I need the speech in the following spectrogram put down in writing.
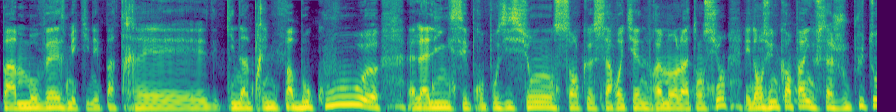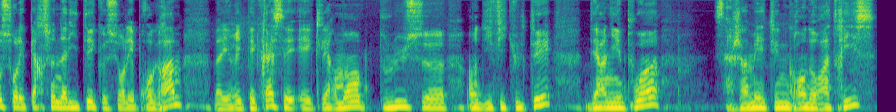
pas mauvaise, mais qui n'est pas très, qui n'imprime pas beaucoup. Euh, Elle aligne ses propositions sans que ça retienne vraiment l'attention. Et dans une campagne où ça joue plutôt sur les personnalités que sur les programmes, Valérie Pécresse est, clairement plus euh, en difficulté. Dernier point. Ça n'a jamais été une grande oratrice,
